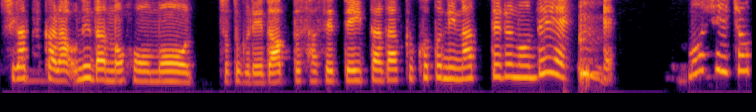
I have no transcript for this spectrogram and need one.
4月からお値段の方もちょっとグレードアップさせていただくことになってるので、もしちょっ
